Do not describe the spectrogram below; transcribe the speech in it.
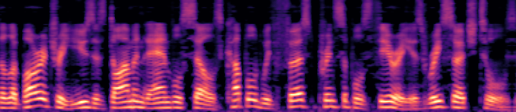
The laboratory uses diamond anvil cells coupled with first principles theory as research tools.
